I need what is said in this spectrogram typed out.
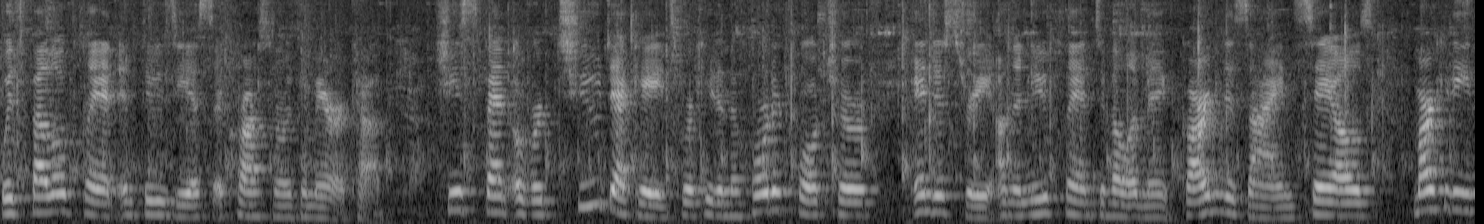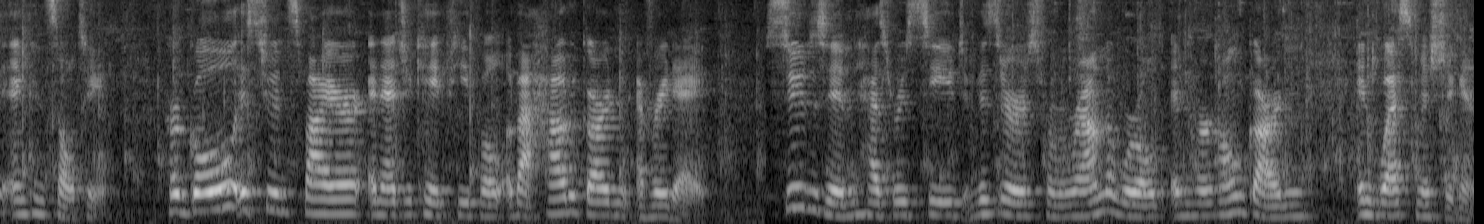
with fellow plant enthusiasts across North America. She has spent over two decades working in the horticulture industry on the new plant development, garden design, sales, marketing, and consulting. Her goal is to inspire and educate people about how to garden every day. Susan has received visitors from around the world in her home garden in West Michigan,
